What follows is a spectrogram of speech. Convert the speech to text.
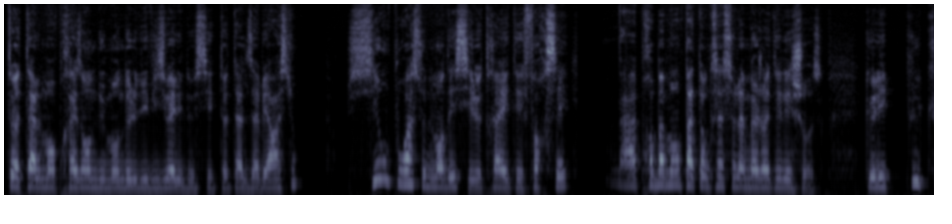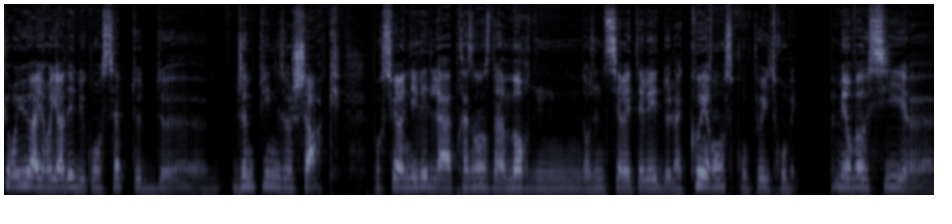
totalement présente du monde de l'audiovisuel et de ses totales aberrations. Si on pourra se demander si le trait a été forcé, bah, probablement pas tant que ça sur la majorité des choses. Que les plus curieux aillent regarder du concept de Jumping the Shark pour se faire une idée de la présence d'un mort dans une série télé, de la cohérence qu'on peut y trouver. Mais on va aussi euh,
